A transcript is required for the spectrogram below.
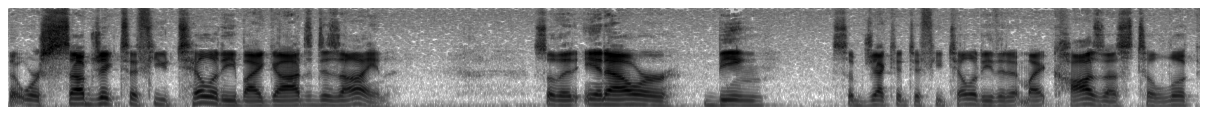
that we're subject to futility by God's design. So that in our being subjected to futility, that it might cause us to look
